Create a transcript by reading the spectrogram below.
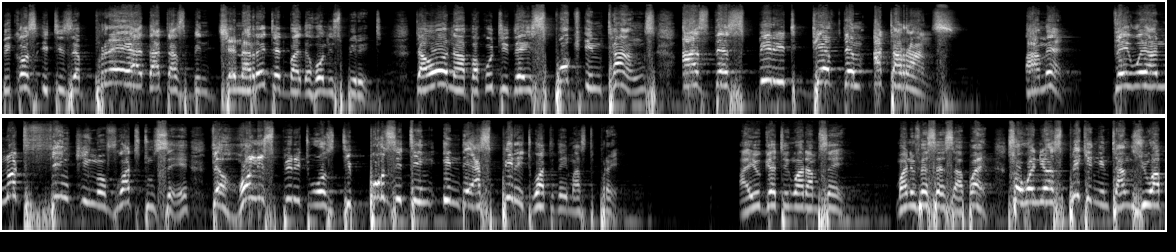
because it is a prayer that has been generated by the Holy Spirit. Taona pakuti, they spoke in tongues as the Spirit gave them utterance. Amen. They were not thinking of what to say. The Holy Spirit was depositing in their spirit what they must pray. Are you getting what I'm saying? Manifests a point. So when you are speaking in tongues, you are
